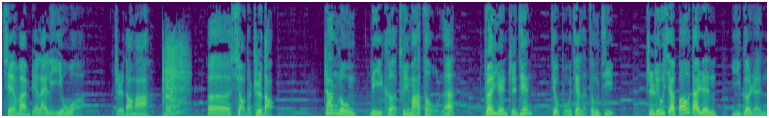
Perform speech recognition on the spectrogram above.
千万别来理我，知道吗？呃，小的知道。张龙立刻催马走了。转眼之间就不见了踪迹，只留下包大人一个人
